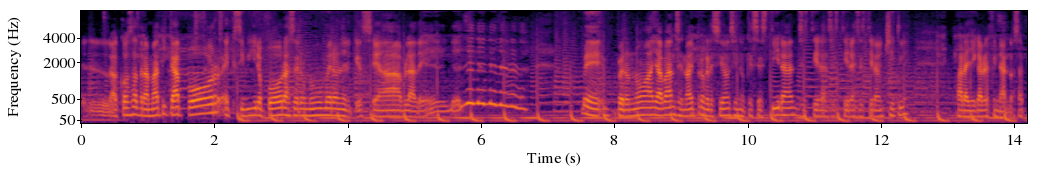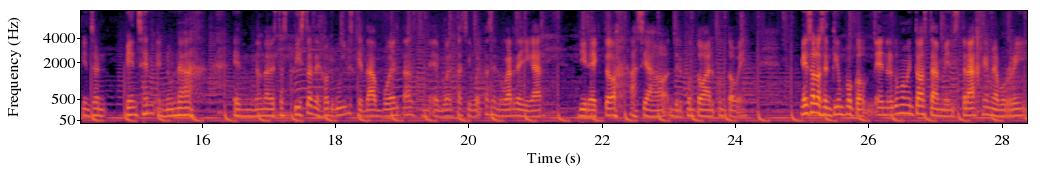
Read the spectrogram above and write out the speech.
la cosa dramática por exhibir o por hacer un número en el que se habla de pero no hay avance, no hay progresión, sino que se estira, se estira, se estira, se estira un chicle para llegar al final. O sea, piensen, piensen en una en una de estas pistas de Hot Wheels que da vueltas, eh, vueltas y vueltas en lugar de llegar directo hacia del punto A al punto B. Eso lo sentí un poco. En algún momento hasta me distraje, me aburrí.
